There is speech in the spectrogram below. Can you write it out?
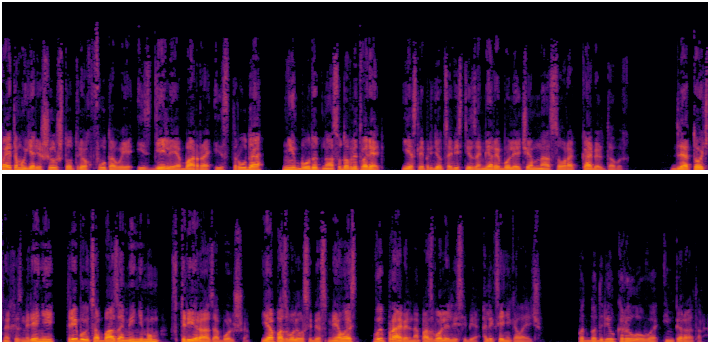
Поэтому я решил, что трехфутовые изделия барра из труда не будут нас удовлетворять, если придется вести замеры более чем на 40 кабельтовых. Для точных измерений требуется база минимум в три раза больше. Я позволил себе смелость вы правильно позволили себе, Алексей Николаевич. Подбодрил Крылова император.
